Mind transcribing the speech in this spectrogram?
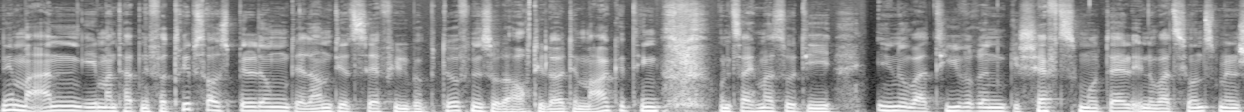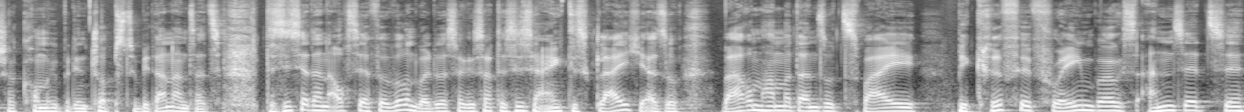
nehmen wir an, jemand hat eine Vertriebsausbildung, der lernt jetzt sehr viel über Bedürfnisse oder auch die Leute im Marketing und sag ich mal so die innovativeren Geschäftsmodell, Innovationsmanager kommen über den Jobs to be done Ansatz. Das ist ja dann auch sehr verwirrend, weil du hast ja gesagt, das ist ja eigentlich das Gleiche. Also warum haben wir dann so zwei Begriffe, Frameworks, Ansätze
